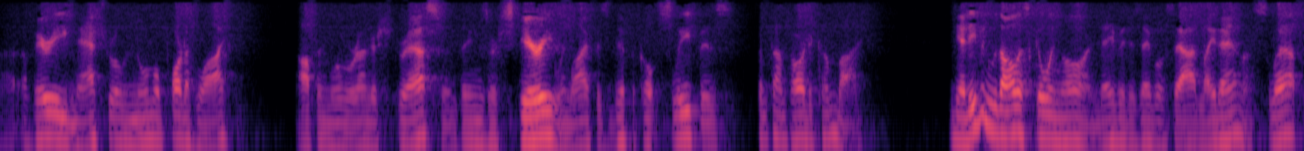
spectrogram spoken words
Uh, a very natural and normal part of life. Often, when we're under stress, when things are scary, when life is difficult, sleep is sometimes hard to come by. Yet, even with all this going on, David is able to say, I lay down, I slept,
